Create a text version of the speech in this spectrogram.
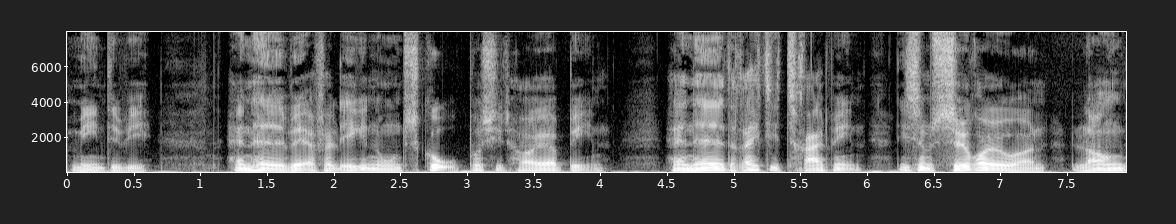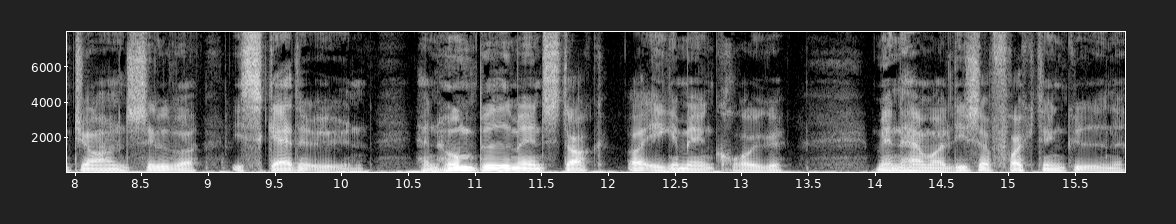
mente vi, han havde i hvert fald ikke nogen sko på sit højre ben. Han havde et rigtigt træben, ligesom sørøveren Long John Silver i Skatteøen. Han humpede med en stok og ikke med en krykke, men han var lige så frygtindgydende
